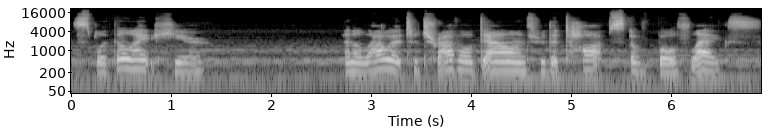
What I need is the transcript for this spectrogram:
Split the light here and allow it to travel down through the tops of both legs,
